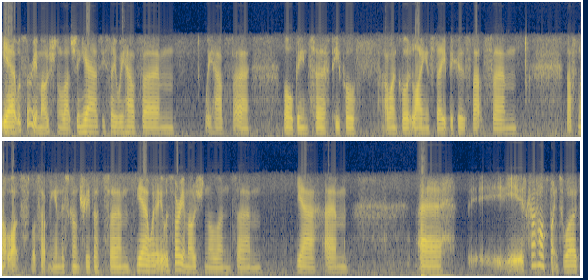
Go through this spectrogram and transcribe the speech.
Yeah, it was very emotional actually. Yeah, as you say, we have um, we have uh, all been to people. I won't call it lying in state because that's um, that's not what's what's happening in this country. But um, yeah, it was very emotional and um, yeah. Um, uh, it's kind of hard to put into words,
